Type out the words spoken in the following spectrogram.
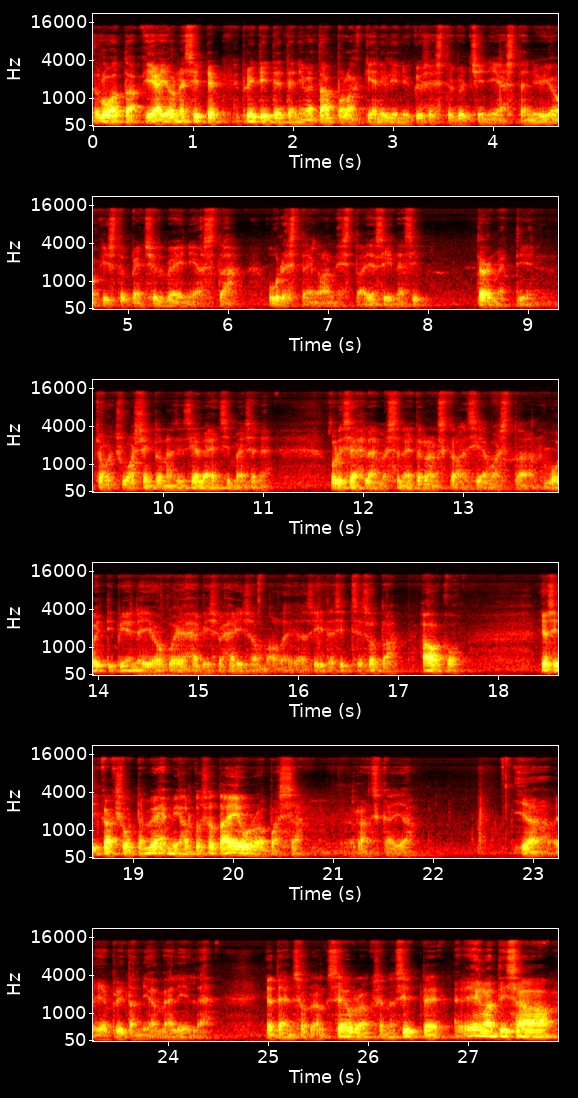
luota, ja jonne sitten britit etenivät Appalakkien yli nykyisestä Virginiasta, New Yorkista, Pennsylvaniasta, Uudesta Englannista, ja siinä sitten törmättiin. George Washington siellä ensimmäisenä oli sähläämässä näitä ranskalaisia vastaan, voitti pienen joukon ja hävisi vähän isommalle ja siitä sitten se sota alkoi. Ja sitten kaksi vuotta myöhemmin alkoi sota Euroopassa Ranskan ja, ja, ja Britannian välillä. Ja tämän sodan seurauksena sitten Englanti saa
